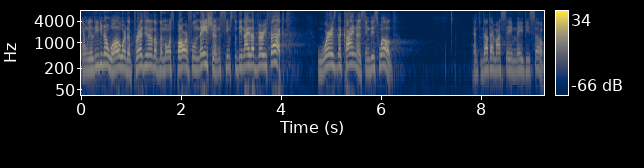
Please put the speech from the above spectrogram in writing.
and we live in a world where the president of the most powerful nation seems to deny that very fact. Where is the kindness in this world? And to that I must say, maybe so.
